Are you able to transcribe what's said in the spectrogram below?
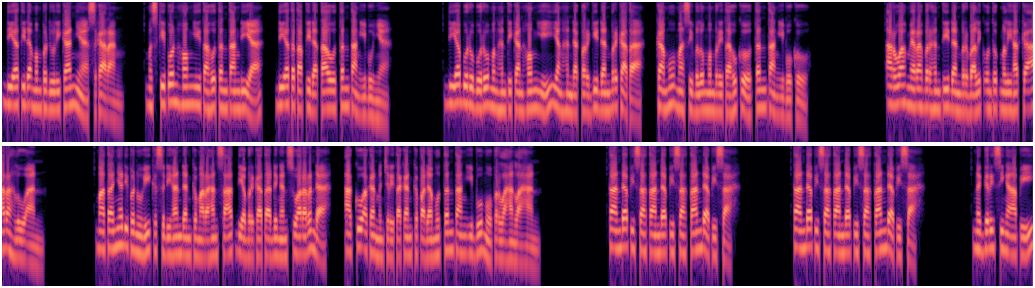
dia tidak mempedulikannya sekarang. Meskipun Hong Yi tahu tentang dia, dia tetap tidak tahu tentang ibunya. Dia buru-buru menghentikan Hong Yi yang hendak pergi dan berkata, kamu masih belum memberitahuku tentang ibuku. Arwah merah berhenti dan berbalik untuk melihat ke arah Luan. Matanya dipenuhi kesedihan dan kemarahan saat dia berkata dengan suara rendah, aku akan menceritakan kepadamu tentang ibumu perlahan-lahan. Tanda pisah tanda pisah tanda pisah. Tanda pisah tanda pisah tanda pisah. Negeri Singa Api,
